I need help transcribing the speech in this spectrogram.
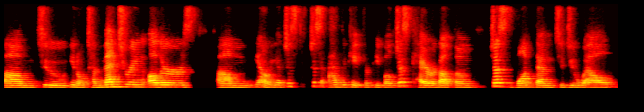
um, to, you know, to mentoring others. Um, you know, yeah, just just advocate for people, just care about them, just want them to do well,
